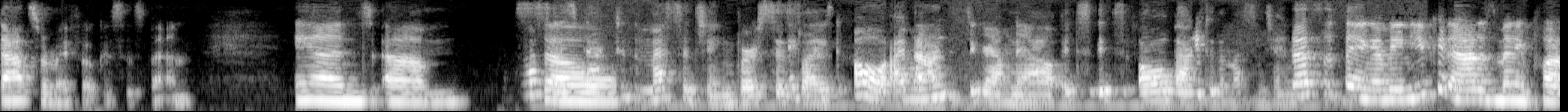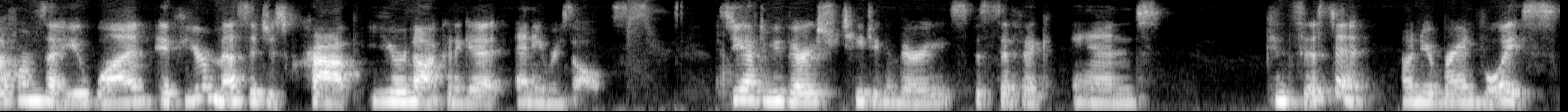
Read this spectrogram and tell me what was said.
That's where my focus has been. And um, so back to the messaging versus like, oh, I'm on Instagram now. It's it's all back to the messaging. That's the thing. I mean, you can add as many platforms that you want. If your message is crap, you're not going to get any results. So you have to be very strategic and very specific and consistent on your brand voice.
